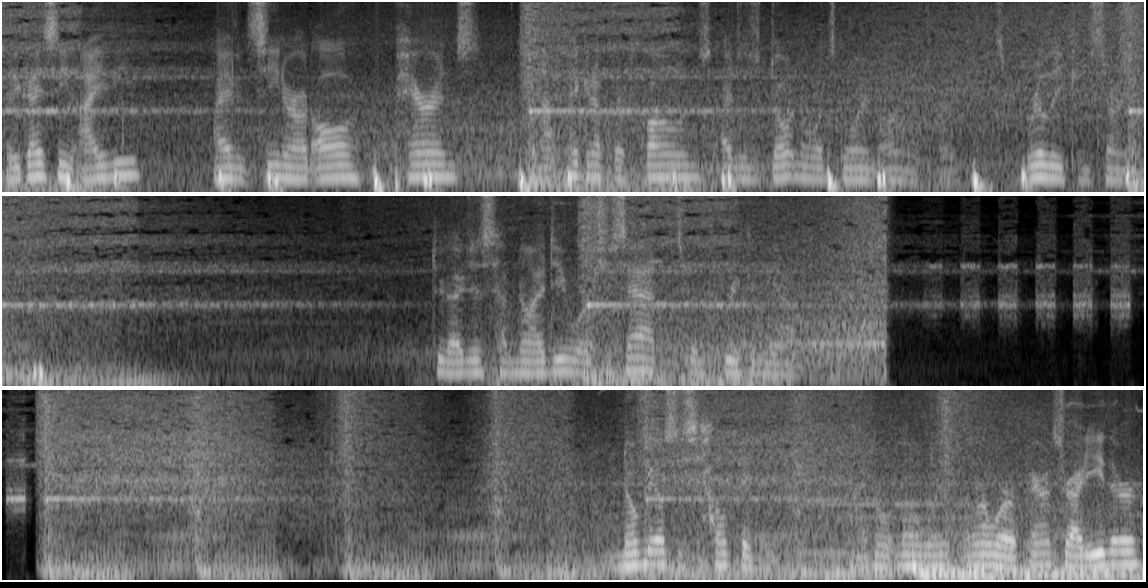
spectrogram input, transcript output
Have you guys seen Ivy? I haven't seen her at all. Parents are not picking up their phones. I just don't know what's going on with her. It's really concerning. Dude, I just have no idea where she's at. It's been freaking me out. Nobody else is helping me. I don't know where I don't know where her parents are at either.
